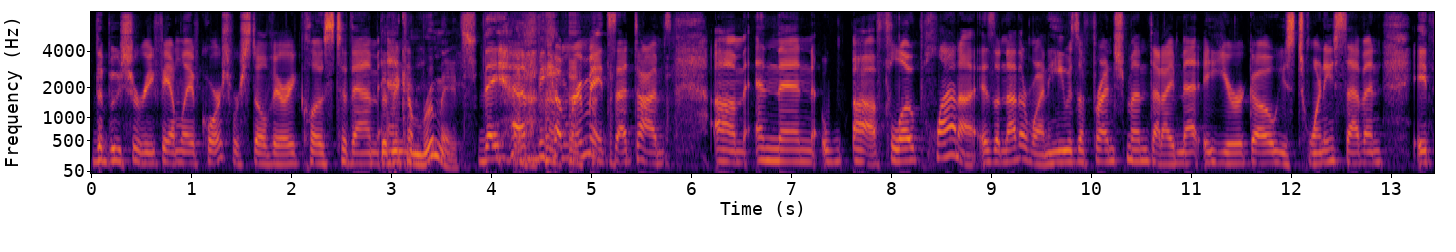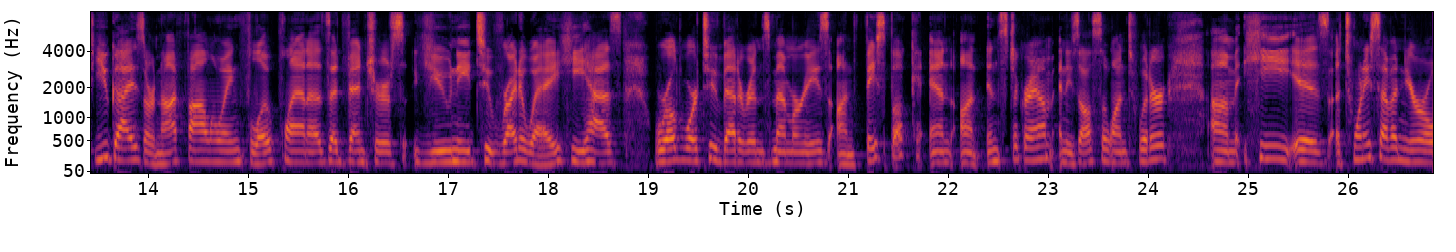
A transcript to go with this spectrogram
the Boucherie family, of course. We're still very close to them. They become roommates. They have become roommates at times. Um, and then uh, Flo Plana is another one. He was a Frenchman that I met a year ago. He's 27. If you guys are not following Flo Plana's adventures, you need to right away. He has World War II veterans memories on Facebook and on Instagram, and he's also on Twitter. Um, he is a 27 year old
